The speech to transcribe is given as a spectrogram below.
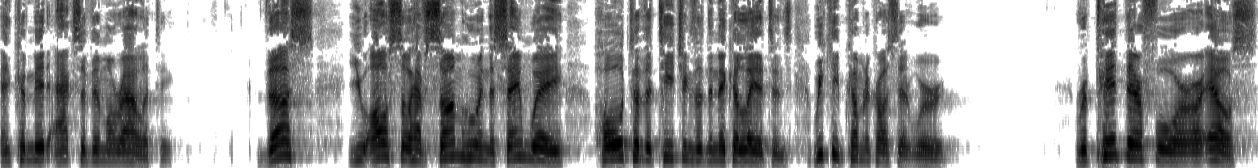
and commit acts of immorality. Thus, you also have some who in the same way hold to the teachings of the Nicolaitans. We keep coming across that word. Repent therefore, or else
